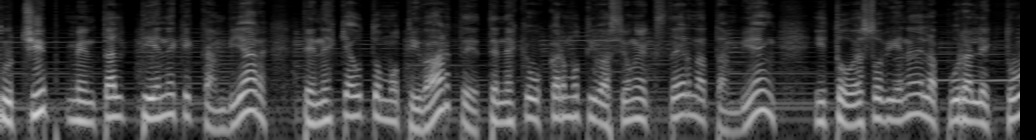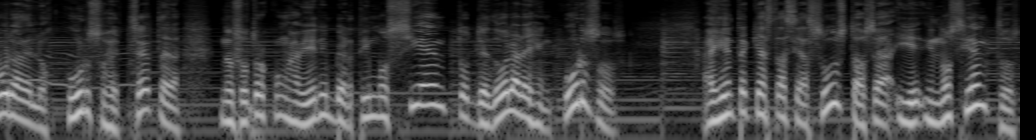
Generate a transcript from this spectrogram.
Tu chip mental tiene que cambiar, tenés que automotivarte, tenés que buscar motivación externa también y todo eso viene de la pura lectura, de los cursos, etcétera. Nosotros con Javier invertimos cientos de dólares en cursos. Hay gente que hasta se asusta, o sea, y, y no cientos,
